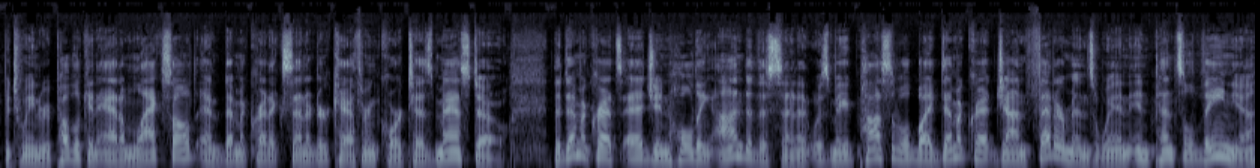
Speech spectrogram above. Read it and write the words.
between Republican Adam Laxalt and Democratic Senator Catherine Cortez Masto. The Democrats' edge in holding on to the Senate was made possible by Democrat John Fetterman's win in Pennsylvania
